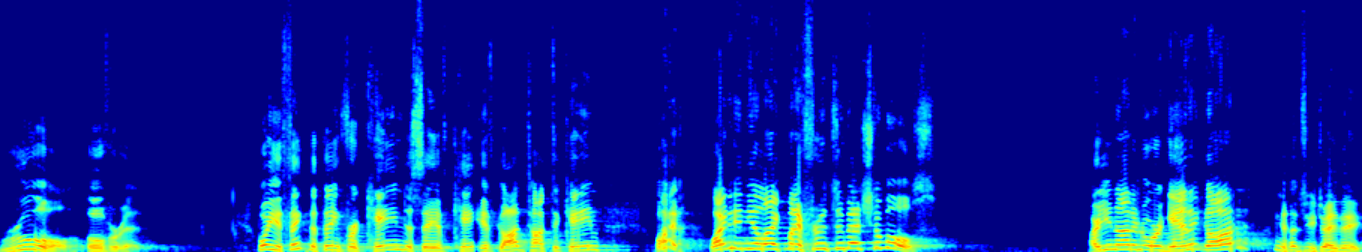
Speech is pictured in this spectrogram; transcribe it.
Rule over it. Boy, you think the thing for Cain to say if, Cain, if God talked to Cain, why, why didn't you like my fruits and vegetables? Are you not an organic God? That's what you try to think.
